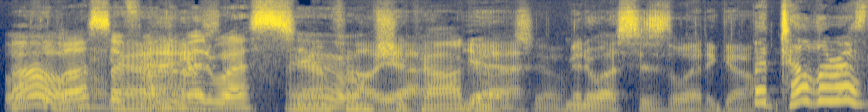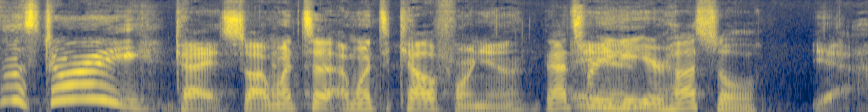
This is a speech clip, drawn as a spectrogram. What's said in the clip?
Both of Oh, us are from the Midwest too. I am from Oh, yeah. Chicago, Yeah, so- Midwest is the way to go. But tell the rest of the story. Okay, so I went to I went to California. That's where you get your hustle. yeah,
